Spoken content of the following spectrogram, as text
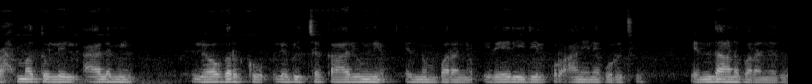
റഹ്മത്തുല്ലിൽ ആലമീൻ ലോകർക്കു ലഭിച്ച കാരുണ്യം എന്നും പറഞ്ഞു. ഇതേ രീതിയിൽ ഖുർആാനിനെ കുറിച്ച് എന്താണ് പറഞ്ഞത്?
